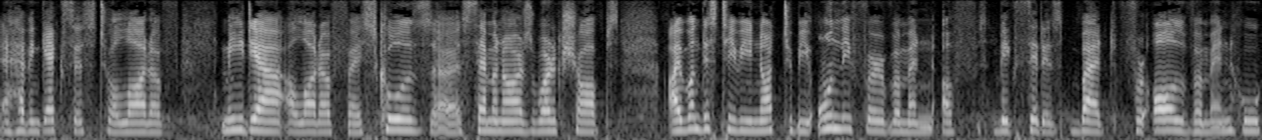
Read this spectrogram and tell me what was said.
uh, having access to a lot of media, a lot of uh, schools, uh, seminars, workshops. I want this TV not to be only for women of big cities, but for all women who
